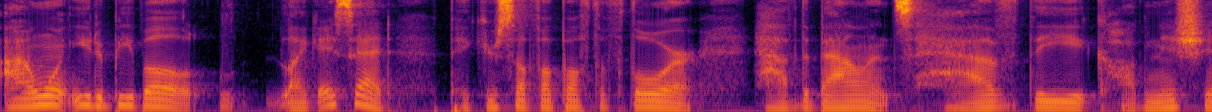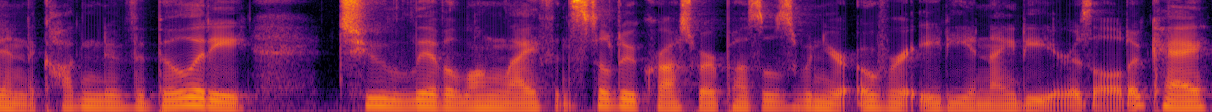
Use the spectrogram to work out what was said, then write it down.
I want you to be able, like I said, pick yourself up off the floor, have the balance, have the cognition, the cognitive ability to live a long life and still do crossword puzzles when you're over 80 and 90 years old, okay?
